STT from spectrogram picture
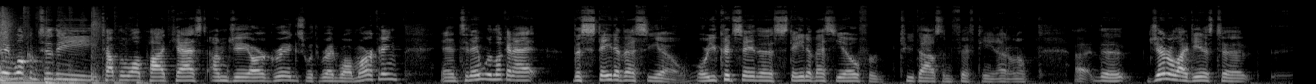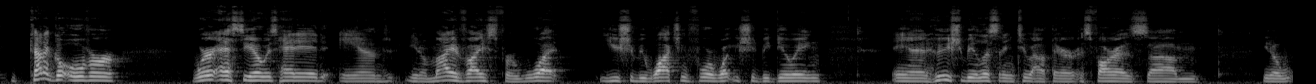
Hey, welcome to the Top of the Wall podcast. I'm J.R. Griggs with Redwall Marketing, and today we're looking at the state of SEO, or you could say the state of SEO for 2015. I don't know. Uh, the general idea is to kind of go over where SEO is headed, and you know my advice for what you should be watching for, what you should be doing, and who you should be listening to out there as far as um, you know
